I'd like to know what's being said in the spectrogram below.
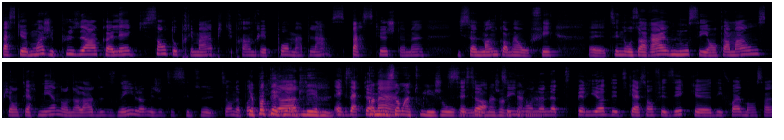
parce que moi, j'ai plusieurs collègues qui sont au primaire puis qui ne prendraient pas ma place parce que justement, ils se demandent comment on fait. Euh, tu sais, nos horaires, nous, c'est on commence puis on termine, on a l'heure du dîner, là, mais je dis, c'est du. Tu sais, on n'a Il pas n'y a de pas de période libre, Exactement. comme ils ont à tous les jours, C'est euh, ça. Nous, on a notre petite période d'éducation physique. euh, des fois, bon, ça,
